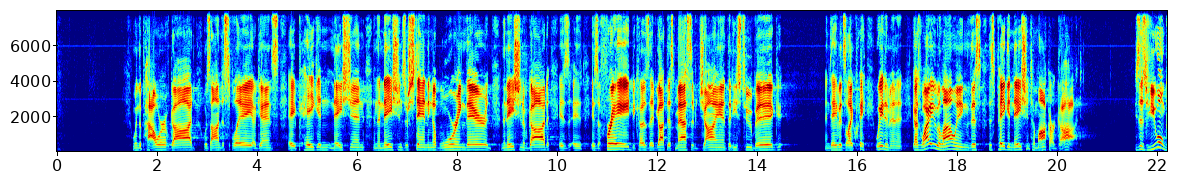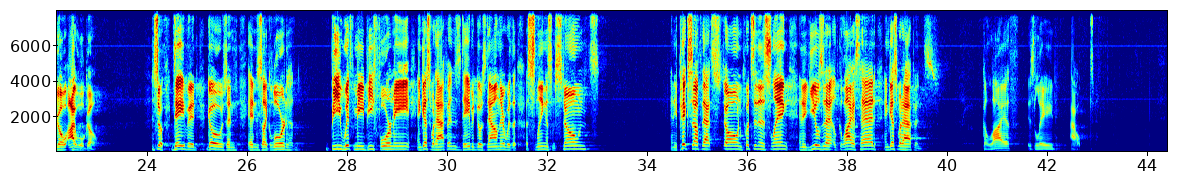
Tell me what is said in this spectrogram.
When the power of God was on display against a pagan nation, and the nations are standing up warring there, and the nation of God is, is, is afraid because they've got this massive giant that he's too big. And David's like, wait, wait a minute. Guys, why are you allowing this, this pagan nation to mock our God? He says, if you won't go, I will go. And so David goes and, and is like, Lord, be with me, be for me. And guess what happens? David goes down there with a, a sling and some stones. And he picks up that stone, puts it in a sling, and it yields it at Goliath's head. And guess what happens? Goliath is laid out.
